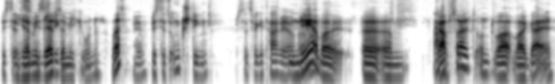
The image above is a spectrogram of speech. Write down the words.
Ich habe mich selbst umgestiegen? mich gewundert. Was? Ja. Bist du jetzt umgestiegen? Bist du jetzt Vegetarier? oder nee, aber äh, ähm, gab's halt und war, war geil.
